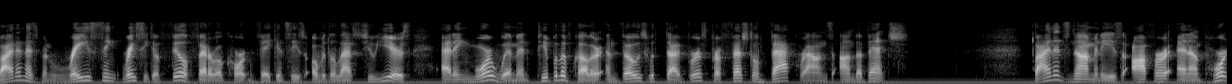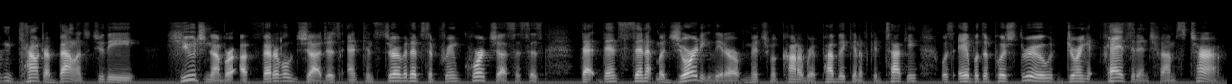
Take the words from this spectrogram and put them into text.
Biden has been racing, racing to fill federal court vacancies over the last two years, adding more women, people of color, and those with diverse professional backgrounds on the bench. Biden's nominees offer an important counterbalance to the huge number of federal judges and conservative Supreme Court justices that then Senate Majority Leader Mitch McConnell, Republican of Kentucky, was able to push through during President Trump's term.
